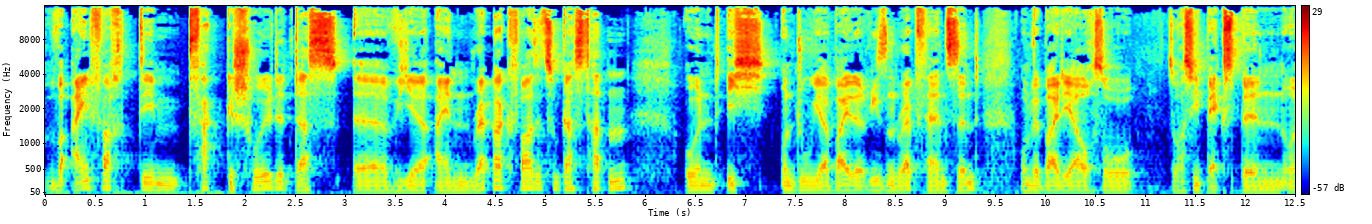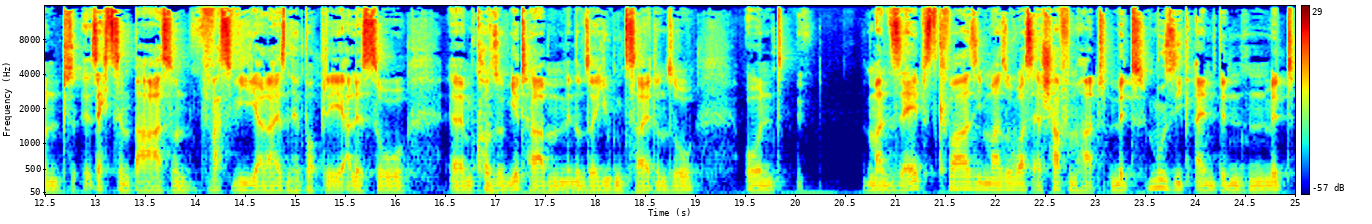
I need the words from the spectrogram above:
War einfach dem Fakt geschuldet, dass äh, wir einen Rapper quasi zu Gast hatten und ich und du ja beide riesen Rap-Fans sind und wir beide ja auch so sowas wie Backspin und 16 Bars und was wie die alleisen hiphop.de alles so ähm, konsumiert haben in unserer Jugendzeit und so. Und man selbst quasi mal sowas erschaffen hat mit Musik einbinden, mit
